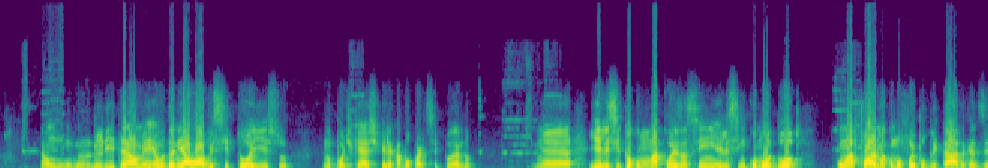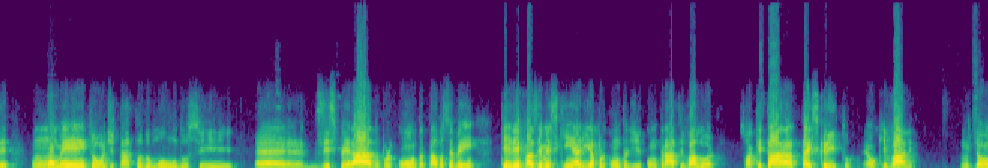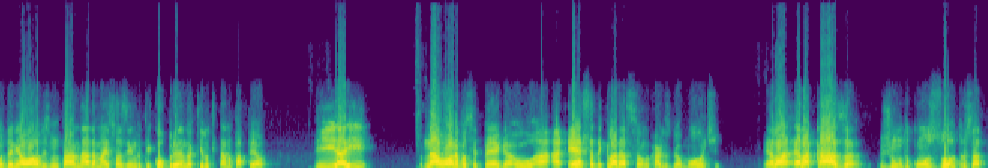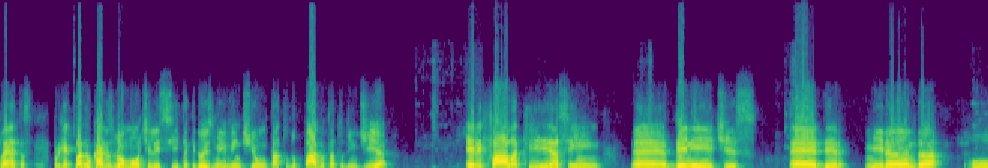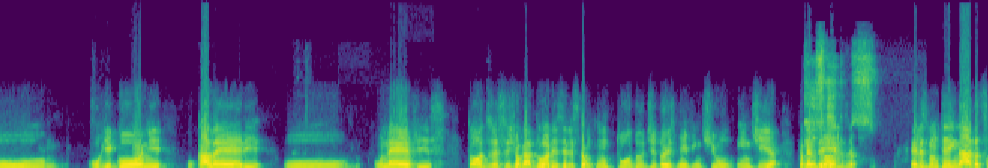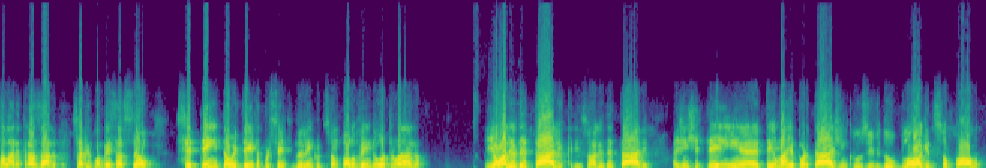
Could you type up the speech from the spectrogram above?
Então, literalmente, o Daniel Alves citou isso no podcast que ele acabou participando. É, e ele citou como uma coisa assim, ele se incomodou com a forma como foi publicado. Quer dizer, um momento onde está todo mundo se é, desesperado por conta tal, você vem querer fazer mesquinharia por conta de contrato e valor. Só que tá, tá escrito, é o que vale. Então o Daniel Alves não está nada mais fazendo do que cobrando aquilo que está no papel. E aí, na hora você pega o, a, a, essa declaração do Carlos Belmonte, ela, ela casa junto com os outros atletas, porque quando o Carlos Belmonte ele cita que 2021 tá tudo pago, tá tudo em dia, ele fala que assim é, Benítez, Éder, Miranda, o, o Rigoni, o Caleri, o, o Neves, todos esses jogadores, eles estão com tudo de 2021 em dia. Então, quer dizer, eles, eles não têm nada de salário atrasado. Só que, em compensação, 70%, 80% do elenco de São Paulo vem do outro ano. E olha o detalhe, Cris, olha o detalhe. A gente tem, é, tem uma reportagem, inclusive, do blog de São Paulo,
